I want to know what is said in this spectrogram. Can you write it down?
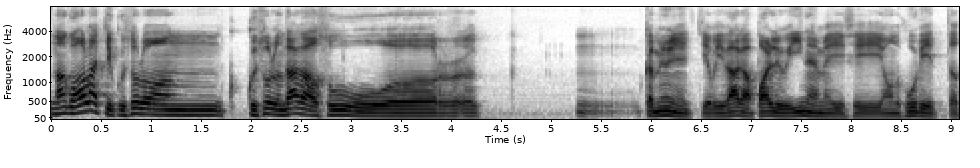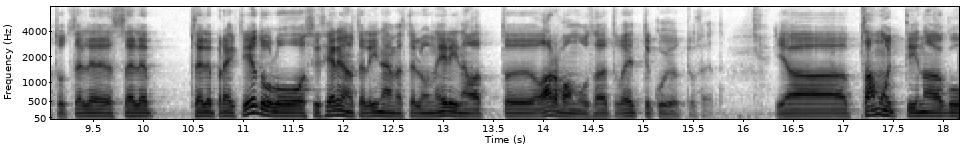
nagu alati, kui sul on, kui sul on väga suur community või väga palju inimesi on huvitatud selle, selle, selle projekti eduloo, siis erinevatel inimestel on erinevad arvamused või ettekujutused. ja samuti nagu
